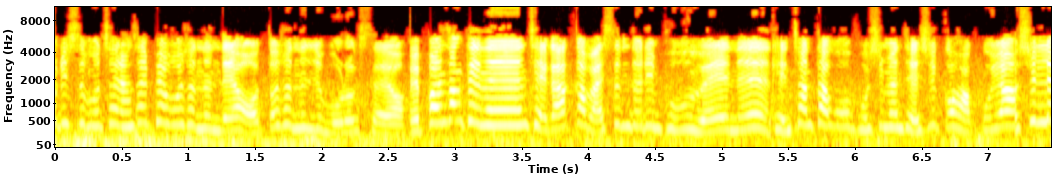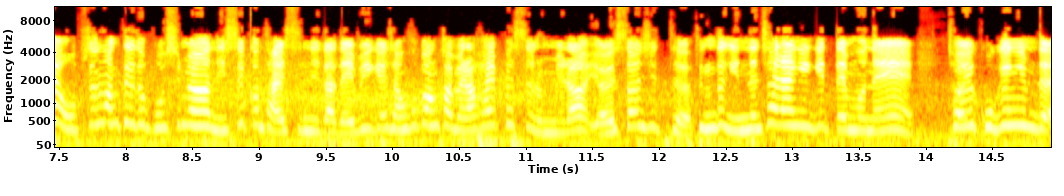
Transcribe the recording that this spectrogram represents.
투리스모 차량 살펴보셨는데요. 어떠셨는지 모르겠어요. 외판 상태는 제가 아까 말씀드린 부분 외에는 괜찮다고 보시면 되실 것 같고요. 실내 옵션 상태도 보시면 있을 건 다 있습니다. 내비게이션, 후방 카메라, 하이패스 룸미러, 열선 시트 등등 있는 차량이기 때문에 저희 고객님들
